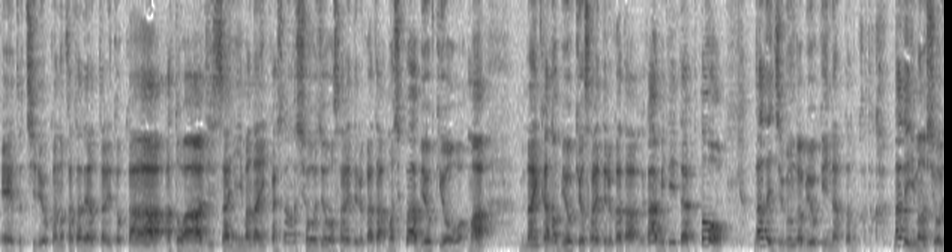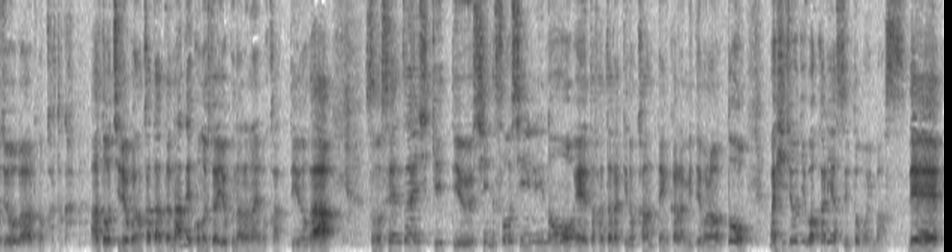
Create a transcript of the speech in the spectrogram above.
えーと、治療家の方であったりとかあとは実際に今何かしらの症状をされている方もしくは病気をまあ何かの病気をされている方が見ていただくとなぜ自分が病気になったのかとかなぜ今の症状があるのかとかあと治療家の方だったらなぜこの人は良くならないのかっていうのがその潜在意識っていう深層心理の、えーと、働きの観点から見てもらうと、まあ、非常に分かりやすいと思います。で、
